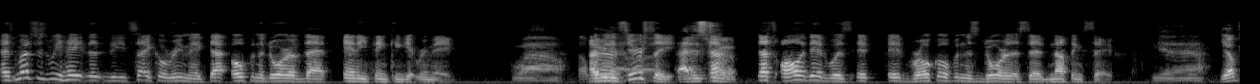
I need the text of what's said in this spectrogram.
as much as we hate the, the Psycho remake, that opened the door of that anything can get remade. Wow, Oh, I mean, wow. seriously, that is true. that, that's all it did was it it broke open this door that said nothing's safe, Yeah, Yep.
